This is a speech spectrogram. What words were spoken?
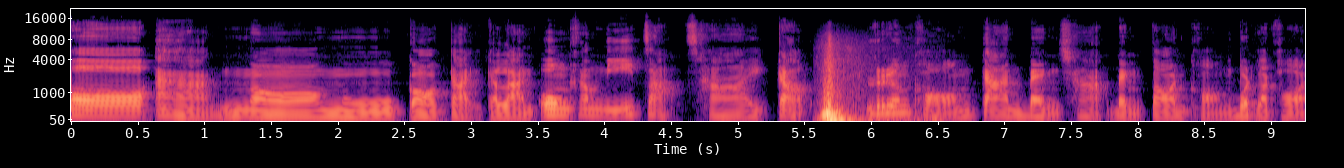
ออ่างงองูกอไก่กะลานองค์คำนี้จะใช้กับเรื่องของการแบ่งฉากแบ่งตอนของบทละคร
